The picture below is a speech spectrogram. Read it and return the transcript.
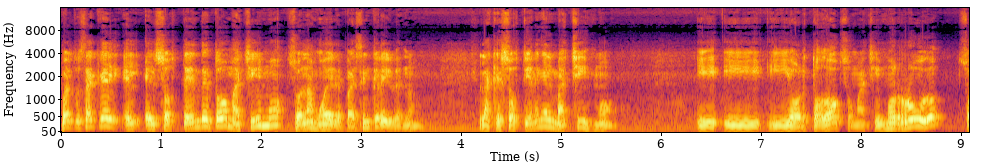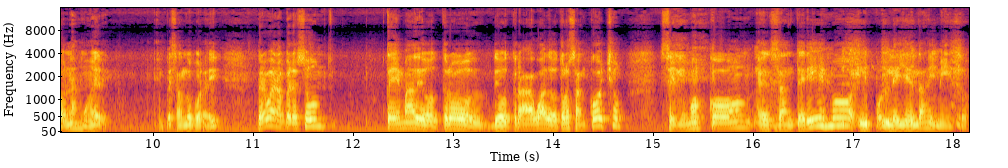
Bueno, tú sabes que el, el- el sostén de todo machismo son las mujeres, parece increíble, ¿no? Las que sostienen el machismo y, y- y ortodoxo, machismo rudo, son las mujeres, empezando por ahí. Pero bueno, pero eso es un tema de otro, de otra agua, de otro sancocho. Seguimos con el santerismo y por leyendas y mitos.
